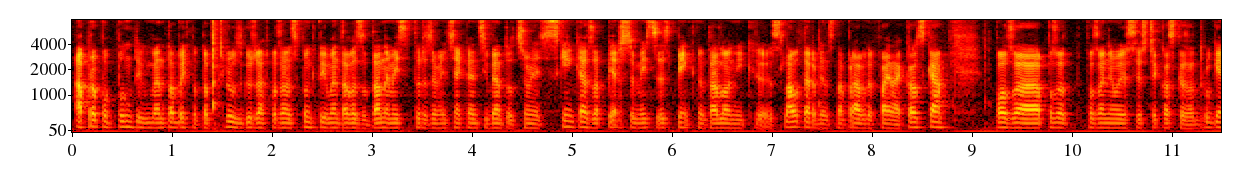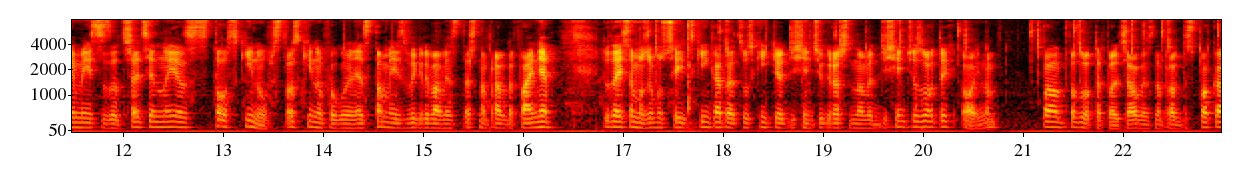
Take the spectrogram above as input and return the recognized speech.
A propos punktów eventowych, no to Król Wzgórza wpłacając punkty eventowe za dane miejsce, które zamienicie na koniec eventu, otrzymujecie skinka. Za pierwsze miejsce jest piękny talonik e, Slaughter, więc naprawdę fajna kostka. Poza, poza, poza nią jest jeszcze kostka za drugie miejsce, za trzecie, no jest 100 skinów, 100 skinów ogólnie, 100 miejsc wygrywa, więc też naprawdę fajnie. Tutaj sobie możemy strzelić skinka, to są skinki od 10 groszy, nawet 10 zł. Oj, no ponad 2 zł poleciało, więc naprawdę spoko.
